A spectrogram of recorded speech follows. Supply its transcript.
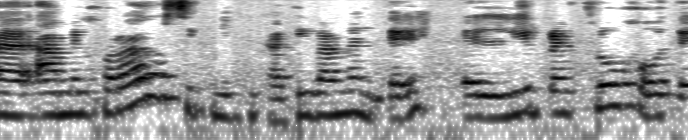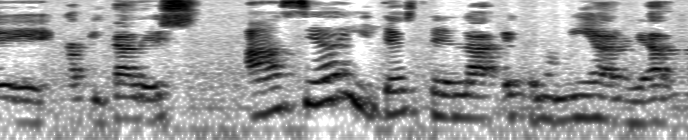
eh, ha mejorado significativamente el libre flujo de capitales hacia y desde la economía real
